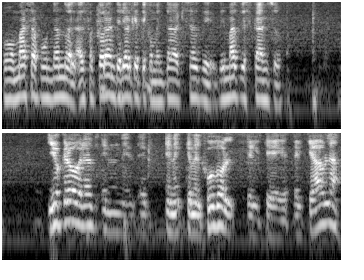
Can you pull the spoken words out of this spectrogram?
o más apuntando al, factor anterior que te comentaba, quizás de, más descanso. Yo creo en, en, que en el fútbol el que, el que habla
